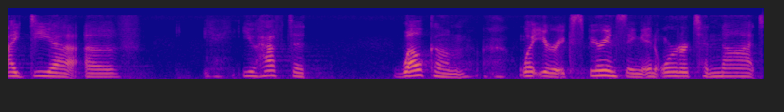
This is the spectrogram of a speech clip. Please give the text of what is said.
idea of you have to welcome what you're experiencing in order to not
